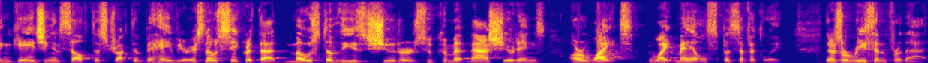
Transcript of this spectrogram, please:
engaging in self destructive behavior. It's no secret that most of these shooters who commit mass shootings are white, white males specifically. There's a reason for that.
